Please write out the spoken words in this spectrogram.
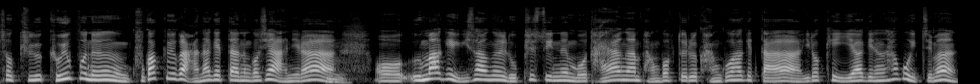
음. 그래서 교, 육 부는 국악 교육을 안 하겠다는 것이 아니라 음. 어, 음악의 위상을 높일 수 있는 뭐 다양한 방법들을 강구하겠다 이렇게 이야기는 하고 있지만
